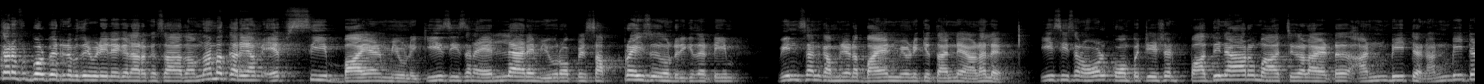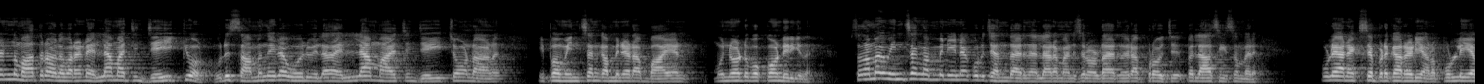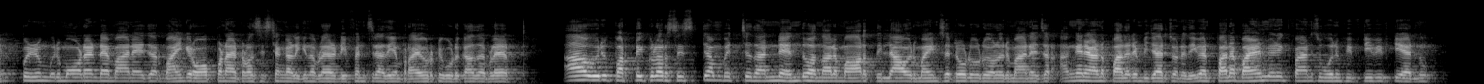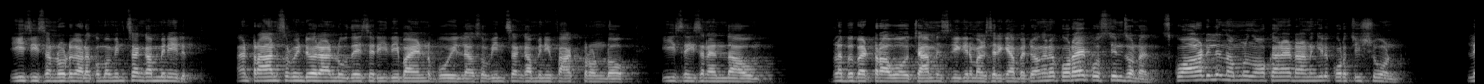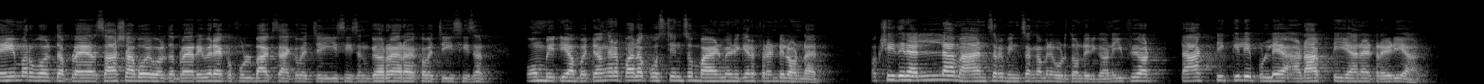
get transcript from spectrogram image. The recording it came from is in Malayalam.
നമസ്കാരം. ഫുട്ബോൾ പേരിന്റെ പുതിയ വീഡിയോയിലേക്ക് എല്ലാവർക്കും സ്വാഗതം. നമുക്കറിയാം എഫ് സി ബയൺ മ്യൂണിക് ഈ സീസൺ എല്ലാവരെയും യൂറോപ്പിൽ സർപ്രൈസ് ചെയ്തുകൊണ്ടിരിക്കുന്ന ടീം വിൻസൺ കമ്പനിയുടെ ബയൺ മ്യൂണിക് തന്നെയാണ് അല്ലേ? ഈ സീസൺ ഓൾ കോമ്പറ്റീഷൻ പതിനാറ് മാച്ചുകളായിട്ട് അൺബീറ്റൺ അൺബീറ്റൺ എന്ന് മാത്രമല്ല പറയേണ്ട എല്ലാ മാച്ചും ജയിക്കുവാണ്. ഒരു സമനില പോലും ഇല്ലാതെ എല്ലാ മാച്ചും ജയിച്ചുകൊണ്ടാണ് ഇപ്പം വിൻസൺ കമ്പനിയുടെ ബയൺ മുന്നോട്ട് പൊക്കോണ്ടിരിക്കുന്നത്. സോ നമുക്ക് വിൻസൺ കമ്പനീനെ കുറിച്ച് എന്തായിരുന്നു? എല്ലാവരും മനസ്സിലുണ്ടായിരുന്ന ഒരു അപ്രോച്ച് ഇപ്പോൾ ലാസ്റ്റ് സീസൺ വരെ. പുള്ളി ആ നെക്സ്റ്റ് സ്റ്റെപ്പ് എടുക്കാൻ റെഡിയാണ് പുള്ളി എപ്പോഴും ഒരു മോഡേൺ ഡേ മാനേജർ ഭയങ്കര ഓപ്പൺ ആയിട്ടുള്ള സിസ്റ്റം കളിക്കുന്ന പ്ലെയർ ഡിഫൻസിന് അധികം പ്രയോറിറ്റി കൊടുക്കാത്ത പ്ലെയർ ആ ഒരു പർട്ടിക്കുലർ സിസ്റ്റം വെച്ച് തന്നെ എന്ത് വന്നാലും മാറത്തില്ല. ആ ഒരു മൈൻഡ് സെറ്റോട് കൂടിയുള്ള ഒരു മാനേജർ അങ്ങനെയാണ് പലരും വിചാരിച്ചുകൊണ്ടത് ഈവൻ പല ബയൺ മ്യൂണിക് ഫാൻസ് പോലും ഫിഫ്റ്റി ഫിഫ്റ്റി ആയിരുന്നു ഈ സീസണിലോട്ട് കടക്കുമ്പോൾ വിൻസൺ കമ്പനിയിൽ ആ ട്രാൻസ്ഫർ വിൻഡോയിലാണല്ലോ ഉദ്ദേശിച്ച രീതി ബയണിന് പോയില്ല. സോ വിൻസൺ കമ്പനി ഫാക്ടർ ഉണ്ടോ? ഈ സീസൺ എന്താവും? ക്ലബ്ബ് ബെറ്റർ ആവോ ചാമ്പ്യൻസ് ലീഗിന് മത്സരിക്കാൻ പറ്റുമോ അങ്ങനെ കുറേ ക്വസ്റ്റ്യൻസ് ഉണ്ടായിരുന്നു. സ്ക്വാഡിൽ നമ്മൾ നോക്കാനായിട്ടാണെങ്കിൽ കുറച്ച് ഇഷ്യൂ ഉണ്ട്. ലെയ്മർ പോലത്തെ പ്ലെയർ സാഷാ ബോയ് പോലത്തെ പ്ലെയർ ഇവരെയൊക്കെ ഫുൾ ബാക്സ് ആക്കി വെച്ച് ഈ സീസൺ ഗെറേറോ ഒക്കെ വെച്ച് ഈ സീസൺ കോമ്പീറ്റ് ചെയ്യാൻ പറ്റും. അങ്ങനെ പല ക്വസ്റ്റ്യൻസും ബയൺ ഫ്രണ്ടിൽ ഫ്രണ്ടിലുണ്ടായിരുന്നു പക്ഷേ ഇതിനെല്ലാം ആൻസർ വിൻസൺ കമ്പനി കൊടുത്തുകൊണ്ടിരിക്കുകയാണ് ഇഫ് യു ആർ ടാക്ടിക്കലി പുള്ളിയെ അഡാപ്റ്റ് ചെയ്യാനായിട്ട് റെഡിയാണ്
